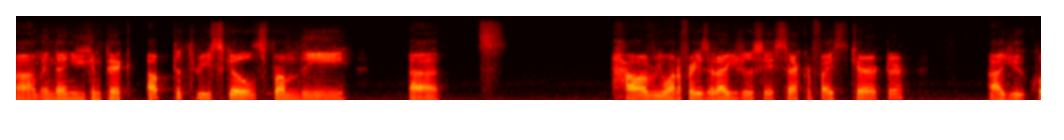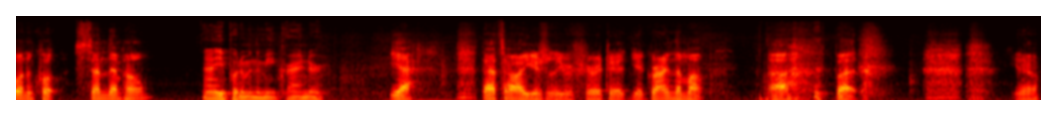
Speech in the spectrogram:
um, and then you can pick up to three skills from the, uh, however you want to phrase it. I usually say sacrificed character. Uh, you quote unquote send them home. Now you put them in the meat grinder. Yeah, that's how I usually refer to it. You grind them up, uh, but you know,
